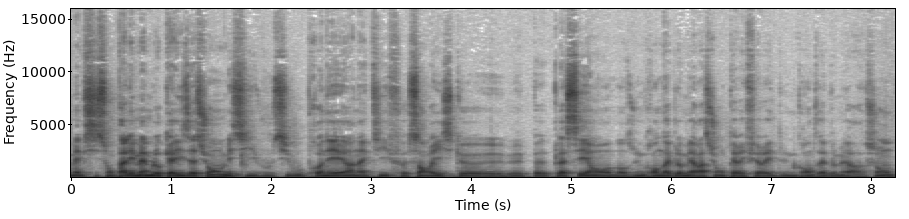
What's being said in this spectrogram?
même s'ils ne sont pas les mêmes localisations, mais si vous, si vous prenez un actif sans risque placé en, dans une grande agglomération, en périphérie d'une grande agglomération,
